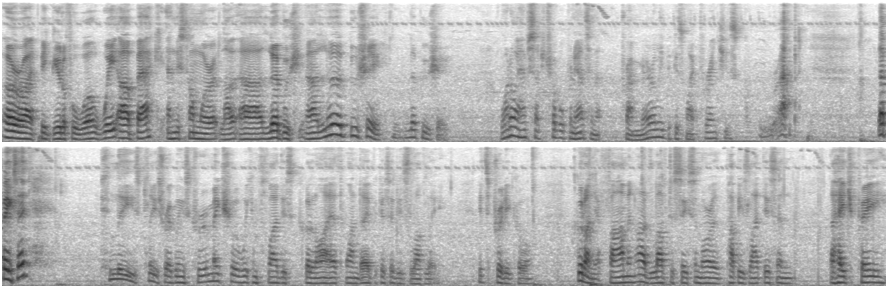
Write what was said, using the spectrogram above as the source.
Alright, big beautiful world. We are back, and this time we're at uh, Le Bourget. Uh, Le Bourget. Le Bourget. Why do I have such trouble pronouncing it? Primarily because my French is crap. That being said, please, please, Red Wings crew, make sure we can fly this Goliath one day because it is lovely. It's pretty cool. Good on you, Farman. I'd love to see some more puppies like this. And the HP,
